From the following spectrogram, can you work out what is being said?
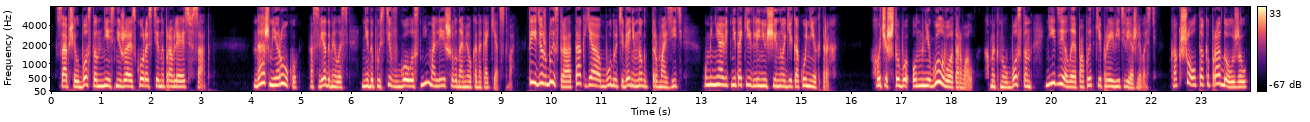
— сообщил Бостон, не снижая скорости, направляясь в сад. «Дашь мне руку?» — осведомилась, не допустив в голос ни малейшего намека на кокетство. «Ты идешь быстро, а так я буду тебя немного тормозить. У меня ведь не такие длиннющие ноги, как у некоторых». «Хочешь, чтобы он мне голову оторвал?» — хмыкнул Бостон, не делая попытки проявить вежливость. Как шел, так и продолжил.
